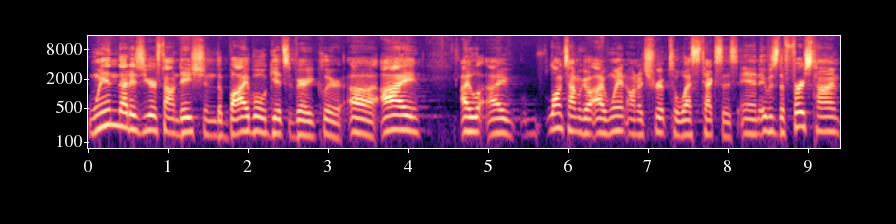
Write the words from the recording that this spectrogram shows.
when that is your foundation, the Bible gets very clear. Uh, I, I, I long time ago, I went on a trip to West Texas, and it was the first time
